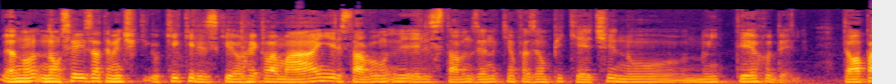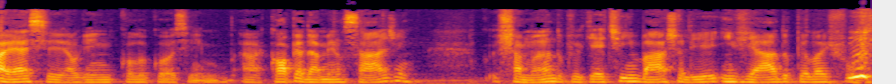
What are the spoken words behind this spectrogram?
eu não, não, sei exatamente o que, que eles queriam reclamar e eles estavam eles estavam dizendo que iam fazer um piquete no, no enterro dele. Então aparece, alguém colocou assim a cópia da mensagem chamando porque tinha embaixo ali enviado pelo iPhone.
